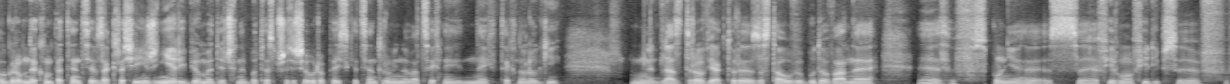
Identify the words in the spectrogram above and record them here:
ogromne kompetencje w zakresie inżynierii biomedycznej, bo to jest przecież Europejskie Centrum Innowacyjnych Technologii dla zdrowia, które zostało wybudowane e, wspólnie z firmą Philips, e, w,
